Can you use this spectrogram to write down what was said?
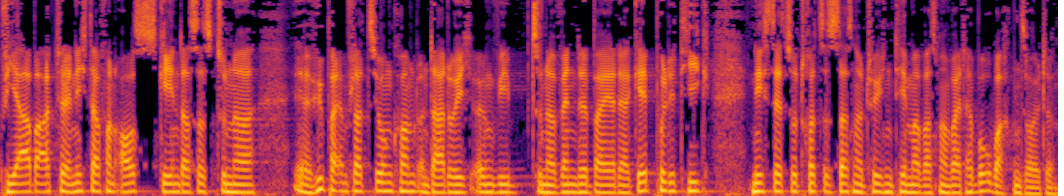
Wir aber aktuell nicht davon ausgehen, dass es zu einer äh, Hyperinflation kommt und dadurch irgendwie zu einer Wende bei der Geldpolitik. Nichtsdestotrotz ist das natürlich ein Thema, was man weiter beobachten sollte.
